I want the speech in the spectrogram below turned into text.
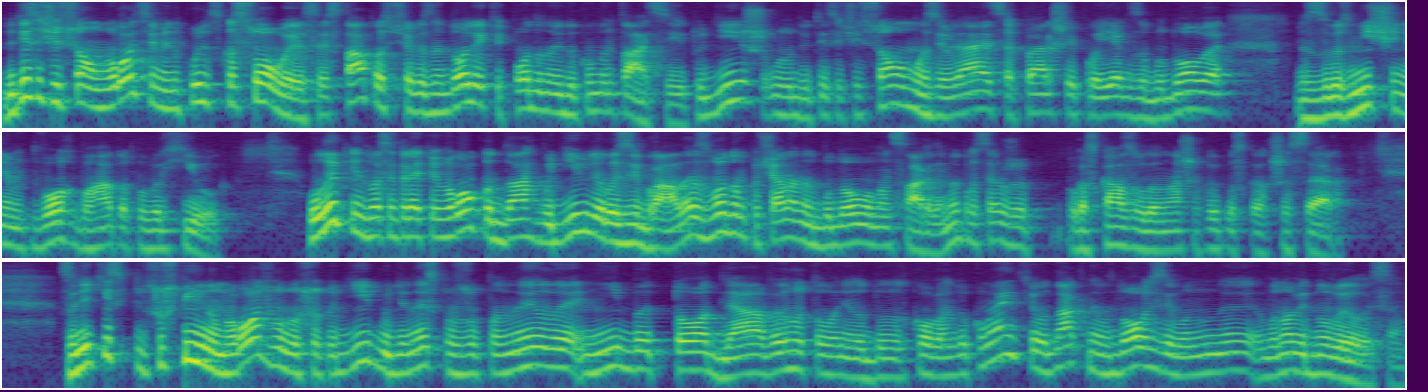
У 2007 році Мінкульт скасовує цей статус через недоліки поданої документації. Тоді ж, у 2007-му, з'являється перший проєкт забудови з розміщенням двох багатоповерхівок. У липні 23-го року дах будівлі розібрали, згодом почали надбудову мансарди. Ми про це вже розказували в наших випусках ШСР. Завдяки суспільному розголосу тоді будівництво зупинили нібито для виготовлення додаткових документів, однак невдовзі вони, воно відновилося.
